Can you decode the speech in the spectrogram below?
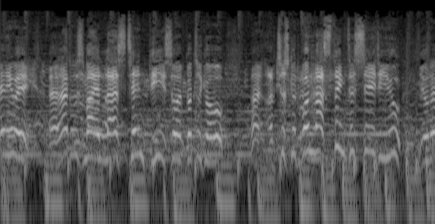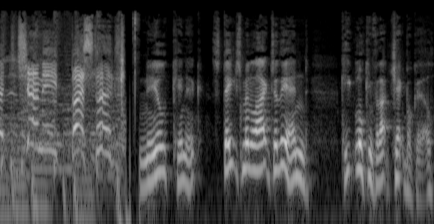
Anyway, uh, that was my last 10p, so I've got to go. I, I've just got one last thing to say to you. You're a jammy bastard! Neil Kinnock, statesman-like to the end. Keep looking for that checkbook, Earl.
